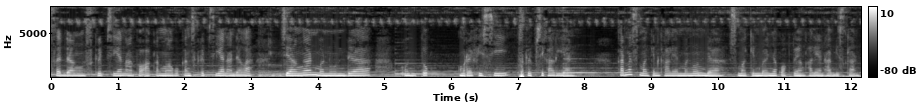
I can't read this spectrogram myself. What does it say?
sedang skripsian atau akan melakukan skripsian adalah jangan menunda untuk merevisi skripsi kalian. Karena semakin kalian menunda, semakin banyak waktu yang kalian habiskan.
